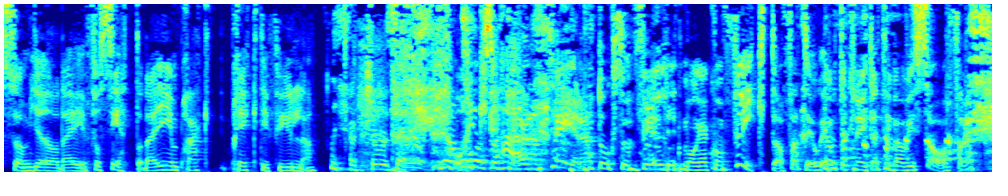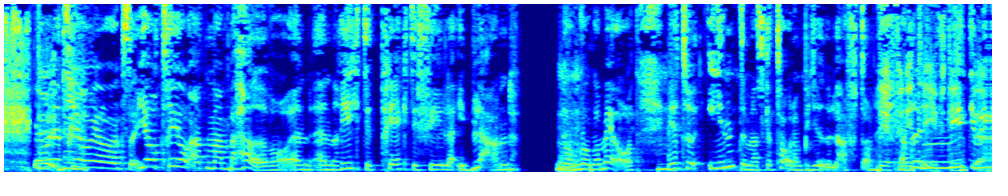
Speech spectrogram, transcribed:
som gör dig, försätter dig i en prakt, präktig fylla. Kan man säga. Jag tror Och så här. garanterat också väldigt många konflikter för att återknyta till vad vi sa. För att Ja, det du- tror jag också. Jag tror att man behöver en, en riktigt präktig fylla ibland. Någon Mm. gång om året. Men jag tror inte man ska ta den på julafton. Definitivt jag tror det är mycket, inte.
